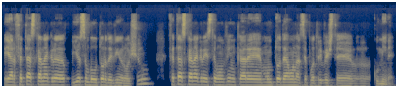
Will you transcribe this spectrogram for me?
iar feteasca neagră, eu sunt băutor de vin roșu, feteasca neagră este un vin care întotdeauna se potrivește cu mine.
